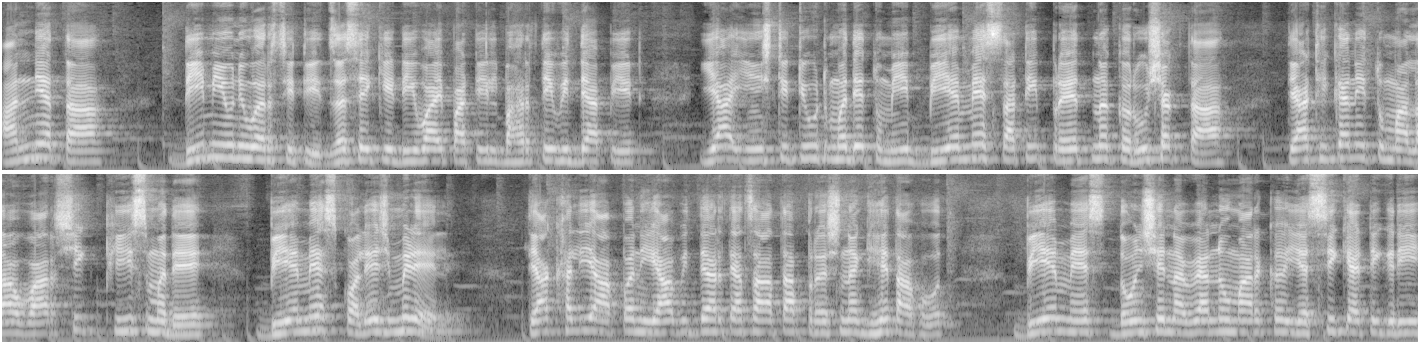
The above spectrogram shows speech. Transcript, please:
अन्यथा डीम युनिव्हर्सिटी जसे की डी वाय पाटील भारती विद्यापीठ या इन्स्टिट्यूटमध्ये तुम्ही बी एम एससाठी प्रयत्न करू शकता. त्या ठिकाणी तुम्हाला वार्षिक फीसमध्ये बी एम एस कॉलेज मिळेल. त्याखाली आपण या विद्यार्थ्याचा आता प्रश्न घेत आहोत. बी एम एस दोनशे नव्याण्णव मार्क एस सी कॅटेगरी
